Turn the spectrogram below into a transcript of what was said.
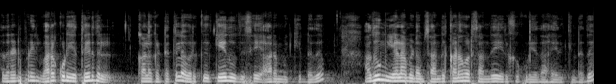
அதன் அடிப்படையில் வரக்கூடிய தேர்தல் காலகட்டத்தில் அவருக்கு கேது திசை ஆரம்பிக்கின்றது. அதுவும் ஏழாம் இடம் சார்ந்து கணவர் சார்ந்தே இருக்கக்கூடியதாக இருக்கின்றது.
